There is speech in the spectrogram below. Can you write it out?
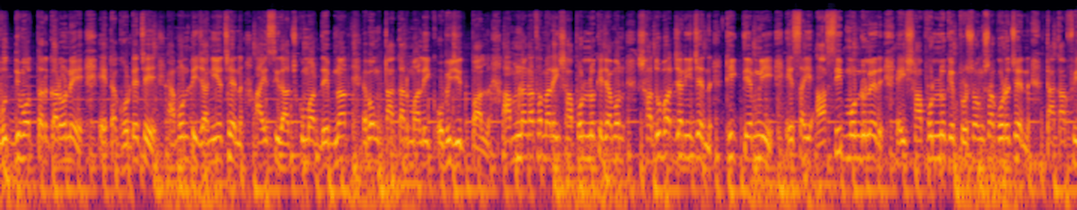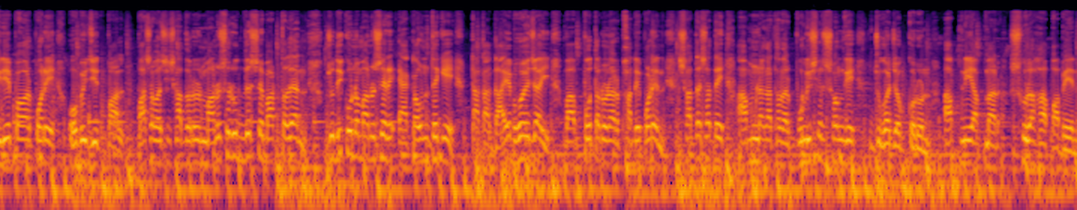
বুদ্ধিমত্তার কারণে এটা ঘটেছে, এমনটি জানিয়েছেন আইসি রাজকুমার দেবনাথ এবং টাকার মালিক অভিজিৎ পাল। আমনাঙ্গা থানার এই সাফল্যকে যেমন সাধুবাদ জানিয়েছেন, ঠিক তেমনি এসআই আসিফ মণ্ডলের এই সাফল্যকে প্রশংসা করেছেন টাকা ফিরে পাওয়ার পরে অভিজিৎ পাল। পাশাপাশি সাধারণ মানুষের উদ্দেশ্যে বার্তা দেন, যদি কোনো মানুষের অ্যাকাউন্ট থেকে টাকা গায়েব হয়ে যায় বা প্রতারণার ফাঁদে পড়েন, সাথে সাথে আমনাঙ্গা থানার পুলিশের সঙ্গে যোগাযোগ করুন। আপনি আপনার সুরাহা পাবেন।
